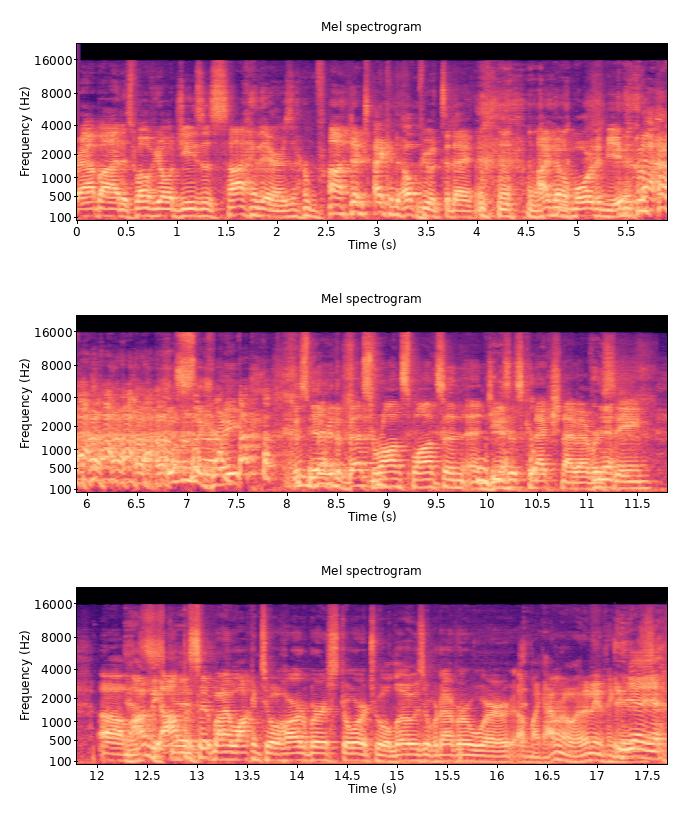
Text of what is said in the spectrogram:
Rabbi to 12 year old Jesus, hi there. Is there a project I can help you with today? I know more than you. this is a great, this is maybe the best Ron Swanson and Jesus connection I've ever Yeah. seen. Um, I'm the opposite good. opposite when I walk into a hardware store or to a Lowe's or whatever, where I'm like, I don't know what anything is. Yeah, yeah.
